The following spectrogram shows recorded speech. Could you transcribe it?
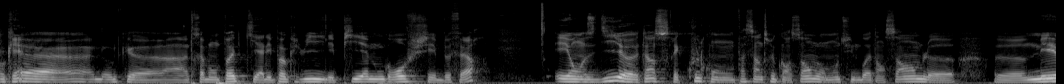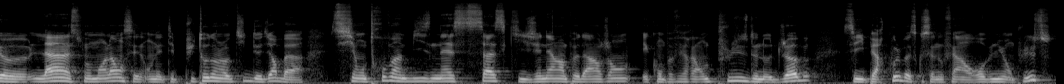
Ok. Euh, donc, un très bon pote qui, à l'époque, lui, il est PM Growth chez Buffer. Et on se dit, euh, Tain, ce serait cool qu'on fasse un truc ensemble, on monte une boîte ensemble. euh, euh, mais là, à ce moment-là, on, était plutôt dans l'optique de dire, bah, si on trouve un business SaaS qui génère un peu d'argent et qu'on peut faire en plus de notre job, c'est hyper cool parce que ça nous fait un revenu en plus.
